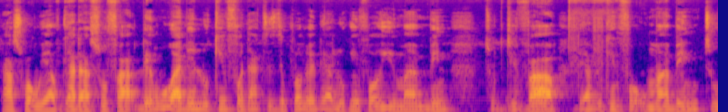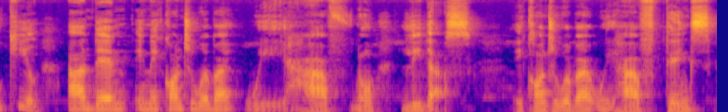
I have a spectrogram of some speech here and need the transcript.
that's what we have gathered so far. Then who are they looking for? That is the problem. They are looking for human being to devour. They are looking for human being to kill. And then in a country whereby we have you no know, leaders, a country whereby we have things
